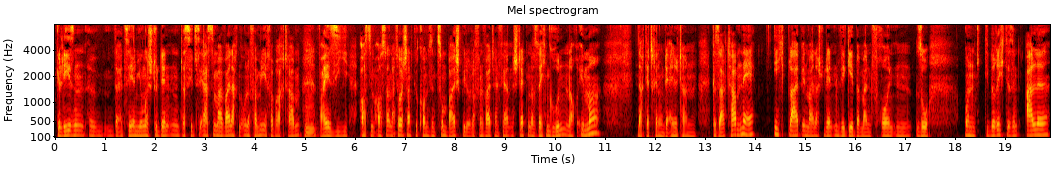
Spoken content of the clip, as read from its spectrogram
gelesen, äh, da erzählen junge Studenten, dass sie das erste Mal Weihnachten ohne Familie verbracht haben, mhm. weil sie aus dem Ausland nach Deutschland gekommen sind, zum Beispiel oder von weit entfernten Städten, aus welchen Gründen auch immer, nach der Trennung der Eltern gesagt haben, nee, ich bleib in meiner Studenten-WG bei meinen Freunden so. Und die Berichte sind alle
